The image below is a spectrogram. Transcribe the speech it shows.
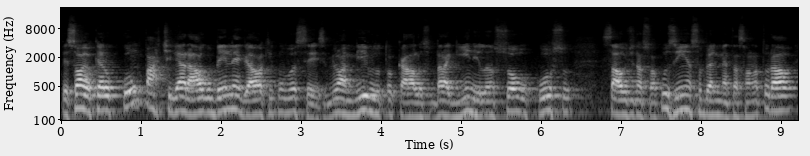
Pessoal, eu quero compartilhar algo bem legal aqui com vocês. Meu amigo Dr. Carlos Braghini lançou o curso Saúde na sua cozinha sobre alimentação natural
